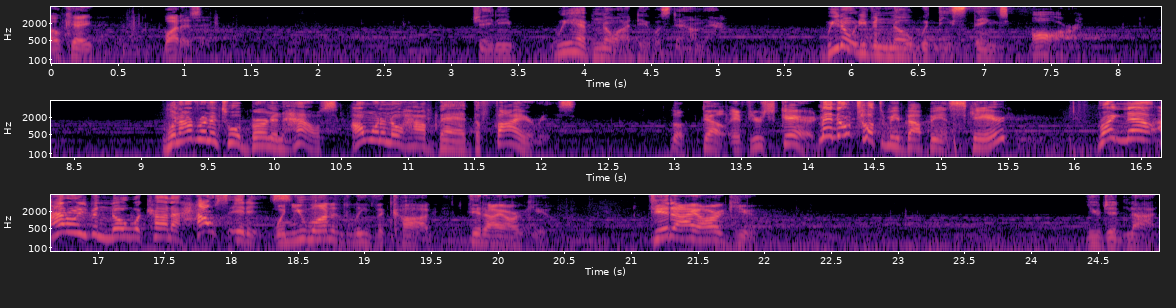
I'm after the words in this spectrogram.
Okay, what is it? JD, we have no idea what's down there. We don't even know what these things are. When I run into a burning house, I want to know how bad the fire is. Look, Del, if you're scared... Man, don't talk to me about being scared. Right now, I don't even know what kind of house it is. When you wanted to leave the cog, did I argue? Did I argue? You did not.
